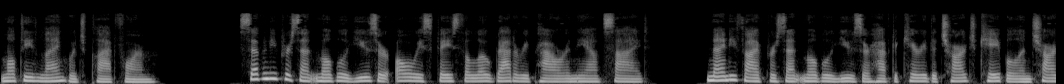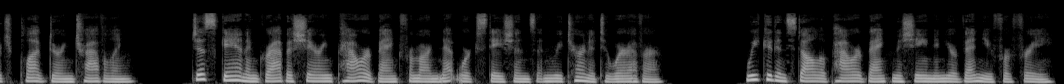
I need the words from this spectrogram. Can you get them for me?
multi language platform. 70% mobile user always face the low battery power in the outside. 95% mobile user have to carry the charge cable and charge plug during traveling. Just scan and grab a sharing power bank from our network stations and return it to wherever. We could install a power bank machine in your venue for free.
